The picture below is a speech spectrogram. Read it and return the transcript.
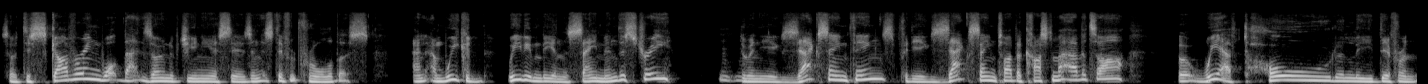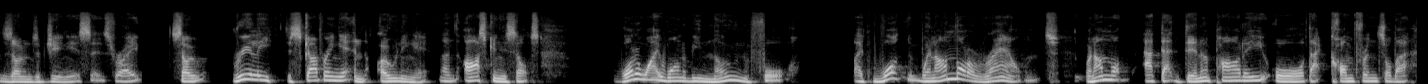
So discovering what that zone of genius is, and it's different for all of us. And and we could we'd even be in the same industry, Mhm. doing the exact same things for the exact same type of customer avatar, but we have totally different zones of geniuses, right? So really discovering it and owning it and asking yourselves, what do I want to be known for? Like what when I'm not around, when I'm not at that dinner party or that conference or that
